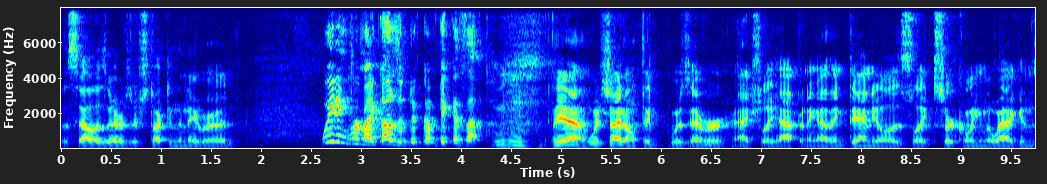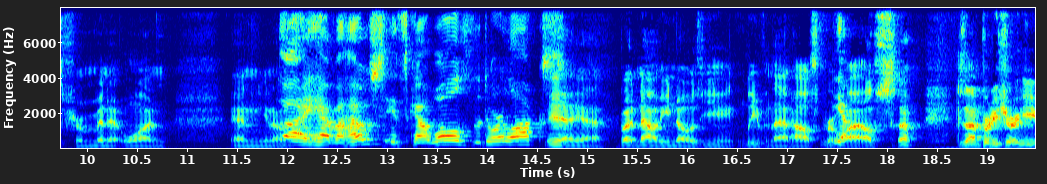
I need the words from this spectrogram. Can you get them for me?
the Salazars are stuck in the neighborhood. Waiting for my cousin to come pick us up. Yeah, which I don't think was ever actually happening. I think Daniel is like circling the wagons from minute one, and you know, I have a house. It's got walls. The door locks. yeah, yeah. But now he knows he ain't leaving that house for a Yep. while. So, because I'm pretty sure he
